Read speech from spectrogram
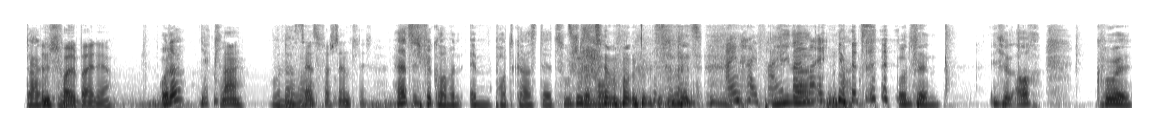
Dankeschön. voll bei der. Oder? Ja, klar. Wunderbar. Selbstverständlich. Herzlich willkommen im Podcast der Zustimmung mit Ein High Five Lina, einmal in die Max und Finn. Ich will auch. Cool.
